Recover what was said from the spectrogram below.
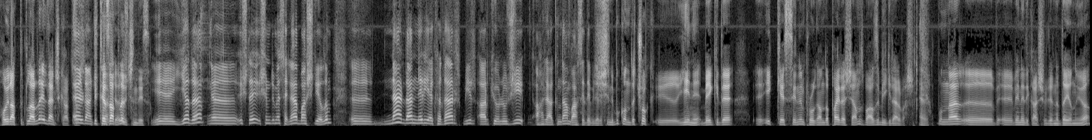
hoyratlıklarda elden çıkartıyoruz. Elden bir tezatlar içindeyiz. E, ya da e, işte şimdi mesela başlayalım. E, nereden nereye kadar bir arkeoloji ahlakından bahsedebiliriz? Şimdi bu konuda çok e, yeni belki de e, ilk kez senin programda paylaşacağımız bazı bilgiler var. Evet. Bunlar e, e Venedik arşivlerine dayanıyor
